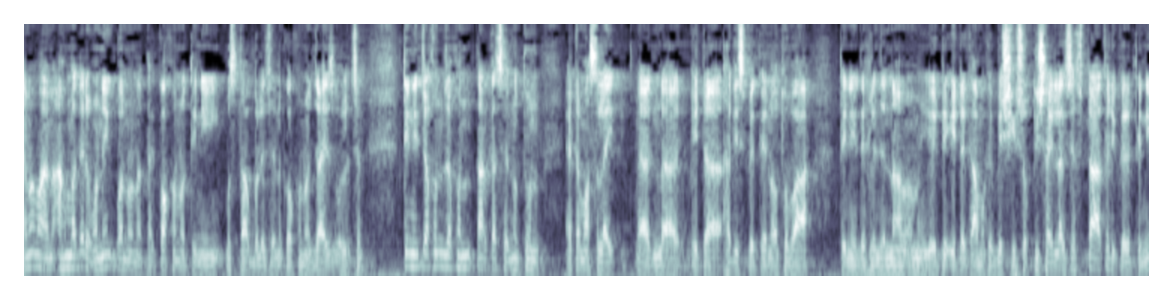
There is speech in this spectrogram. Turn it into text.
এমাম আহমদের অনেক বর্ণনা থাকে। কখনো তিনি মুস্তাহাব বলেছেন, কখনো জায়জ বলেছেন। তিনি যখন যখন তার কাছে নতুন একটা মশলাই এটা হাদিস পেতেন অথবা তিনি দেখলেন যে, না এটাকে আমাকে বেশি শক্তিশালী লাগছে, তাড়াতাড়ি করে তিনি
